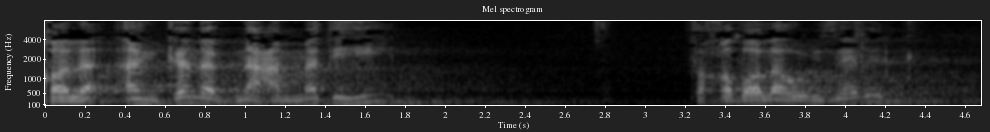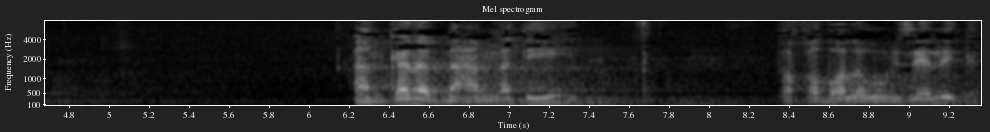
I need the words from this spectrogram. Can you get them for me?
قال أن كان ابن عمته فقضى له بذلك. أن كان ابن عمته فقضى له بذلك.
